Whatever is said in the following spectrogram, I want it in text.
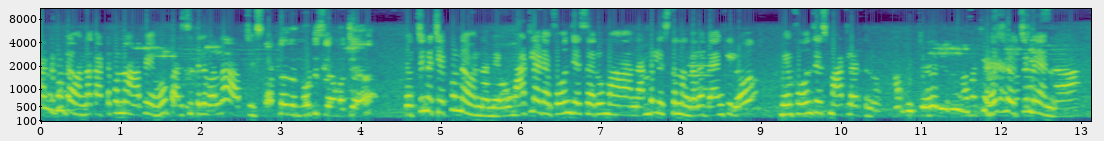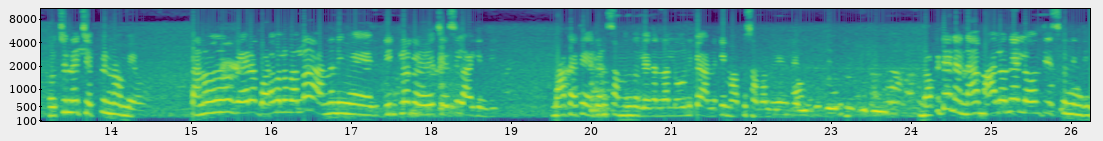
కట్టుకుంటామన్నా కట్టకుండా ఆపేము. పరిస్థితుల వల్ల ఆఫ్ చేసాం. వచ్చిన చెప్పున్నామన్నా మేము. మాట్లాడాం ఫోన్ చేశారు. మా నెంబర్లు ఇస్తున్నాం కదా బ్యాంకులో. మేము ఫోన్ చేసి మాట్లాడుతున్నాం. రోజులు వచ్చినాయన్న వచ్చినాయి చెప్పున్నాం మేము. తను వేరే గొడవల వల్ల అన్నని దీంట్లో చేసి లాగింది. మాకైతే ఎటువంటి సంబంధం లేదన్న లోన్కి అన్నకి మాకు సంబంధం ఏం లేదు. ఒకటేనన్నా మాలోనే లోన్ తీసుకునింది.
